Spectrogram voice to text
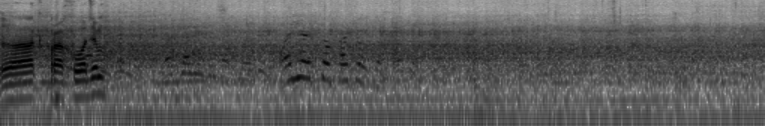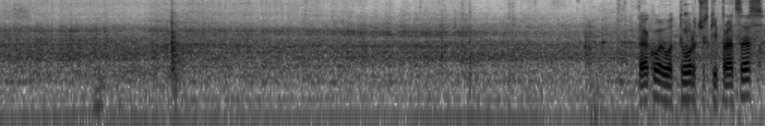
Так, проходим. Такой вот творческий процесс.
